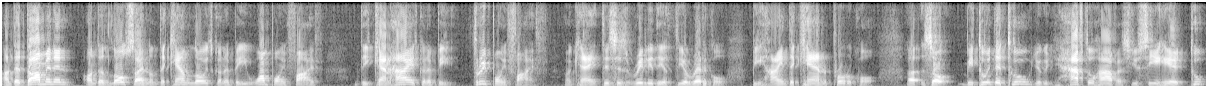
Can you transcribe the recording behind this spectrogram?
on the dominant on the low side on the can low is going to be 1.5. The can high is going to be 3.5. Okay, this is really the theoretical behind the CAN protocol. Uh, so between the two, you have to have, as you see here, two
